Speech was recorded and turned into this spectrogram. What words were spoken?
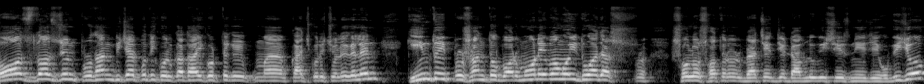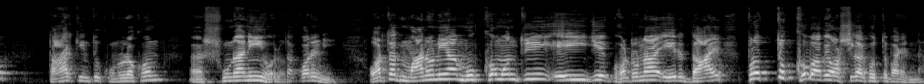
দশ দশজন প্রধান বিচারপতি কলকাতা হাইকোর্ট থেকে কাজ করে চলে গেলেন, কিন্তু এই প্রশান্ত বর্মন এবং ওই দু হাজার ষোলো সতেরোর ব্যাচের যে ডাব্লিউবিসিএস নিয়ে যে অভিযোগ তার কিন্তু কোনো রকম শুনানি হলো। তা করেনি। অর্থাৎ মাননীয় মুখ্যমন্ত্রী এই যে ঘটনা এর দায় প্রত্যক্ষভাবে অস্বীকার করতে পারেন না।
